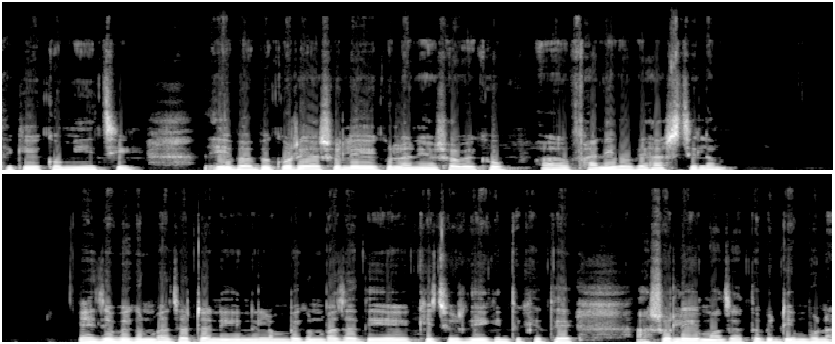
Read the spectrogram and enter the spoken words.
থেকে কমিয়েছি। এইভাবে করে আসলে এগুলো নিয়ে সবাই খুব ফানিভাবে হাসছিলাম। এই যে বেগুন ভাজাটা নিয়ে নিলাম। বেগুন ভাজা দিয়ে খিচুড়ি দিয়ে কিন্তু খেতে আসলেই মজা। তবে ডিম বোনা,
